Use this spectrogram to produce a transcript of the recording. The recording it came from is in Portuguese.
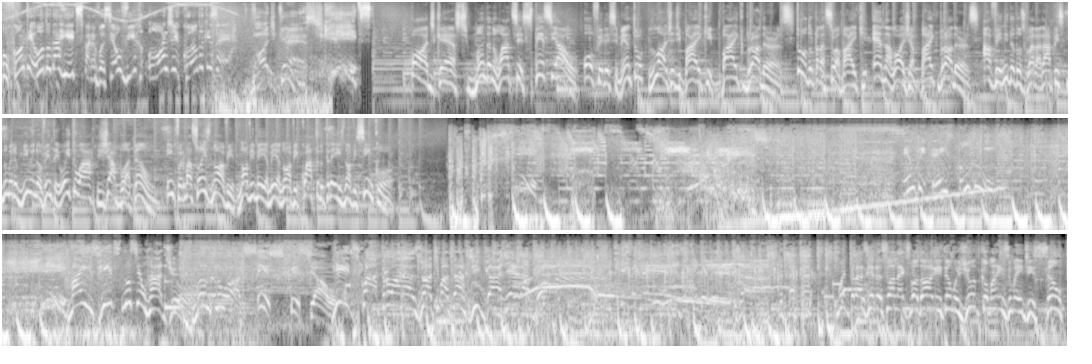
O conteúdo da Hits para você ouvir onde e quando quiser. Podcast Hits. Podcast Manda no Whats especial. Oferecimento Loja de Bike Bike Brothers. Tudo para sua bike é na loja Bike Brothers. Avenida dos Guararapes, número 1098A, Jaboatão. Informações 99669 4395. Cento três ponto. Mais hits no seu rádio. Manda no Whats especial. Hits 4 horas, ótima tarde, galera. Boa! Que beleza, que beleza. Muito prazer, eu sou Alex Bodog e estamos junto com mais uma edição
